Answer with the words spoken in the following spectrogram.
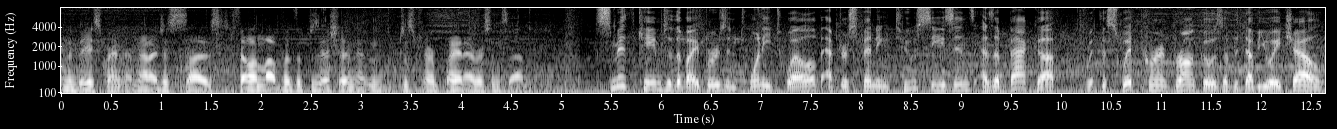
in the basement, and then I just, I just fell in love with the position and just started playing ever since then. Smith came to the Vipers in 2012 after spending two seasons as a backup with the Swift Current Broncos of the WHL.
